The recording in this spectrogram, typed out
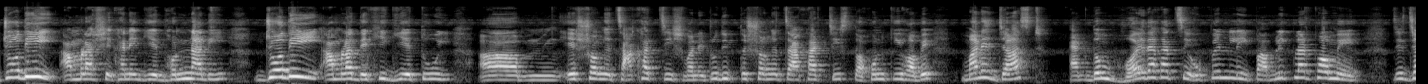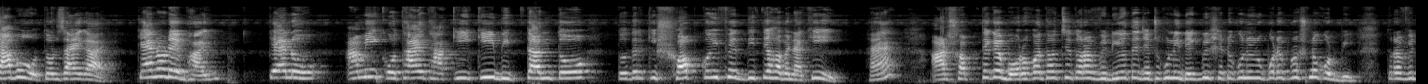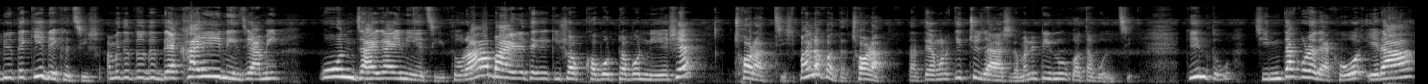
যদি আমরা সেখানে গিয়ে ধন্যা দিই, যদি আমরা দেখি গিয়ে তুই এর সঙ্গে চা খাচ্ছিস মানে টুদীপ্তর সঙ্গে চা খাচ্ছিস, তখন কি হবে? মানে জাস্ট একদম ভয় দেখাচ্ছে ওপেনলি পাবলিক প্ল্যাটফর্মে যে যাব তোর জায়গায়। কেন রে ভাই? কেন? আমি কোথায় থাকি? কি বৃত্তান্ত? তোদের কি সব কৈফের দিতে হবে নাকি? হ্যাঁ? আর সব থেকে বড় কথা হচ্ছে তোরা ভিডিওতে যেটুকুনি দেখবি, সেটুকুনির উপরে প্রশ্ন করবি। তোরা ভিডিওতে কি দেখেছিস? আমি তো তোদের দেখাইনি যে আমি কোন জায়গায় নিয়েছি। তোরা বাইরে থেকে কী সব খবর টবর নিয়ে এসে ছড়াচ্ছিস? ভালো কথা, ছড়া। তাতে আমার কিচ্ছু যায় আসে না মানে টিনুর কথা বলছি। কিন্তু চিন্তা করে দেখো, এরা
